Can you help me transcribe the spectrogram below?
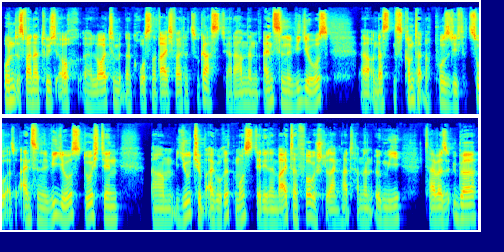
Und es waren natürlich auch äh, Leute mit einer großen Reichweite zu Gast. Ja, da haben dann einzelne Videos, äh, und das, das kommt halt noch positiv dazu, also einzelne Videos durch den ähm, YouTube-Algorithmus, der dir dann weiter vorgeschlagen hat, haben dann irgendwie teilweise über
